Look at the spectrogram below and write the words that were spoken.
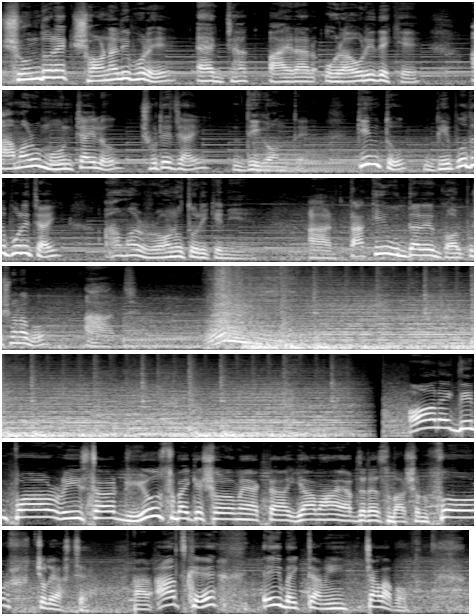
সুন্দর এক স্বর্ণালী ভরে এক ঝাঁক পায়রার ওরাওরি দেখে আমারও মন চাইল ছুটে যাই দিগন্তে। কিন্তু বিপদে পড়ে চাই আমার রণতরীকে নিয়ে। আর তাকেই উদ্ধারের গল্প শোনাবো আজ। অনেক দিন পর রিস্টার্ট ইউজড বাইকের শোরুমে একটা ইয়ামা অ্যাভজারেস ভার্সন ফোর চলে আসছে। আর আজকে এই বাইকটা আমি চালাবো।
